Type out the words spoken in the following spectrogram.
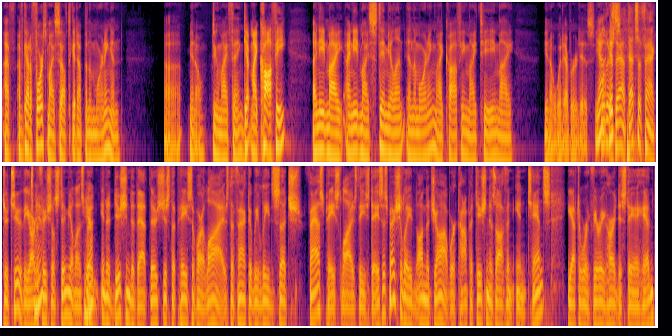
I've I've got to force myself to get up in the morning and uh, you know do my thing, get my coffee." I need my I need my stimulant in the morning, my coffee, my tea, my you know whatever it is. Yeah, well, there's that. That's a factor too, the artificial stimulants. But Yeah. in addition to that, there's just the pace of our lives, the fact that we lead such fast-paced lives these days, especially on the job where competition is often intense. You have to work very hard to stay ahead.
